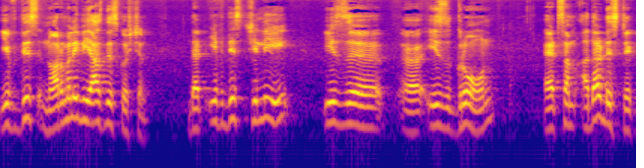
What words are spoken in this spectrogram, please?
If this normally we ask this question that if this chili is uh, uh, is grown at some other district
